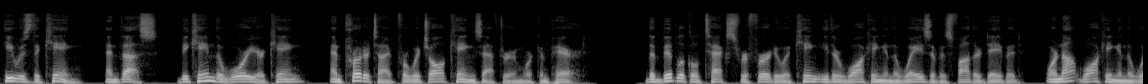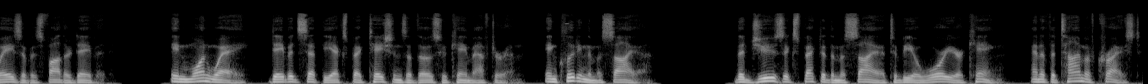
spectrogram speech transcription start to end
He was the king, and thus, became the warrior king, and prototype for which all kings after him were compared. The biblical texts refer to a king either walking in the ways of his father David, or not walking in the ways of his father David. In one way, David set the expectations of those who came after him, including the Messiah. The Jews expected the Messiah to be a warrior king, and at the time of Christ,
